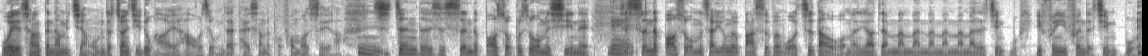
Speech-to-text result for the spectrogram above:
我也常跟他们讲，我们的专辑录好也好，或者我们在台上的 performance 也好，嗯，是真的是神的保守，不是我们行呢，是神的保守，我们才拥有八十分。我知道我们要在慢慢慢慢慢慢的进步，一分一分的进步了。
